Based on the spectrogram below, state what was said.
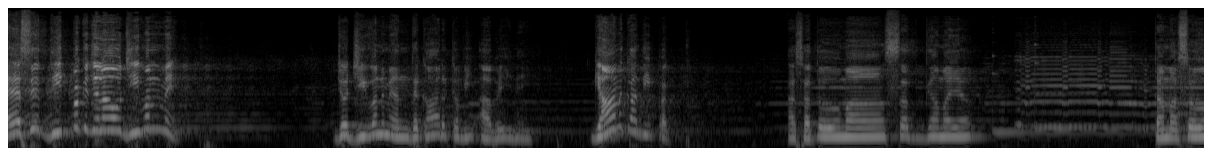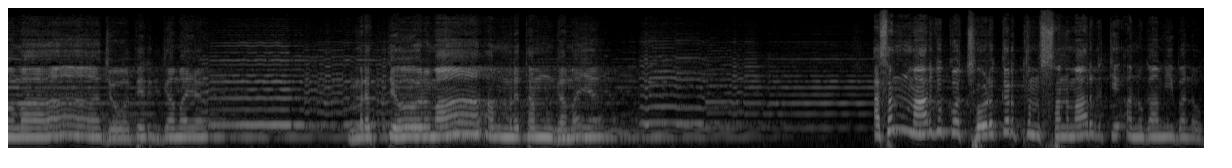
ऐसे दीपक जलाओ जीवन में, जो जीवन में अंधकार कभी आवे ही नहीं। ज्ञान का दीपक। असतो माँ सदगमय तमसोमा ज्योतिर्गमय। मृत्योर्मा अमृतम गमय। असन मार्ग को छोड़कर तुम सन्मार्ग के अनुगामी बनो।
